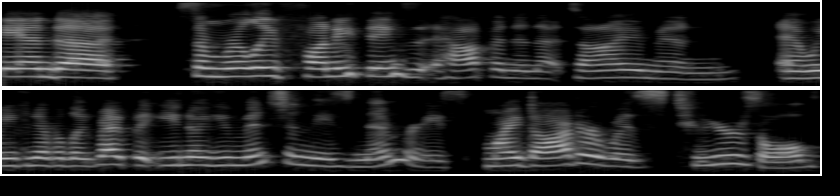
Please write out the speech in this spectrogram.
and uh, some really funny things that happened in that time and and we've never looked back. But you know you mentioned these memories. My daughter was two years old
